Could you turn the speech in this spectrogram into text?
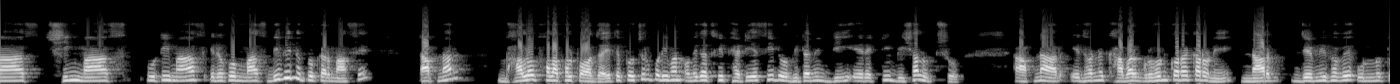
মাছ, শিং মাছ, পুঁটি মাছ, এরকম মাছ বিভিন্ন প্রকার মাছে আপনার ভালো ফলাফল পাওয়া যায়। এতে প্রচুর পরিমাণ ওমেগা থ্রি ফ্যাটি অ্যাসিড ও ভিটামিন ডি এর একটি বিশাল উৎস। আপনার এ ধরনের খাবার গ্রহণ করার কারণে নার্ভ যেমনি ভাবে উন্নত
